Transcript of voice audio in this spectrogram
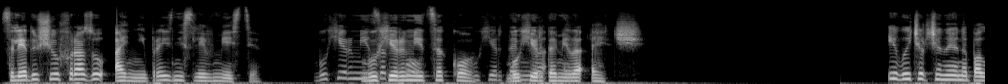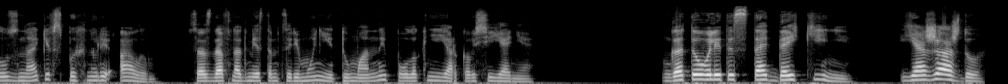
Следующую фразу они произнесли вместе. «Бухир Мица Ко, Бухир Тамила Эч». И вычерченные на полу знаки вспыхнули алым, создав над местом церемонии туманный полок неяркого сияния. «Готова ли ты стать Дайкини? Я жажду!»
